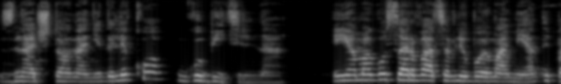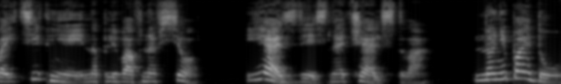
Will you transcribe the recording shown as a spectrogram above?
Знать, что она недалеко, губительно. Я могу сорваться в любой момент и пойти к ней, наплевав на все. Я здесь начальство. Но не пойду.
